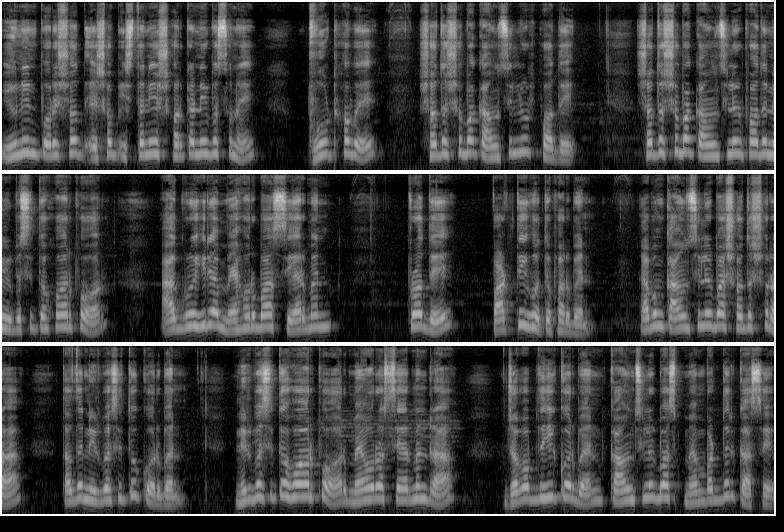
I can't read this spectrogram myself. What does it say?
ইউনিয়ন পরিষদ এসব স্থানীয় সরকার নির্বাচনে ভোট হবে সদস্য বা কাউন্সিলর পদে। সদস্য বা কাউন্সিলর পদে নির্বাচিত হওয়ার পর আগ্রহীরা মেয়র বা চেয়ারম্যান পদে প্রার্থী হতে পারবেন এবং কাউন্সিলর বা সদস্যরা তাদের নির্বাচিত করবেন। নির্বাচিত হওয়ার পর মেয়র ও চেয়ারম্যানরা জবাবদিহি করবেন কাউন্সিলর বা মেম্বারদের কাছে।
